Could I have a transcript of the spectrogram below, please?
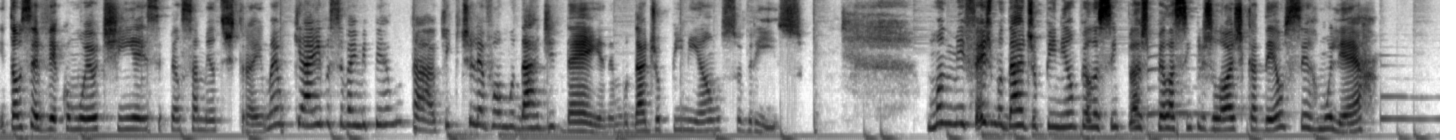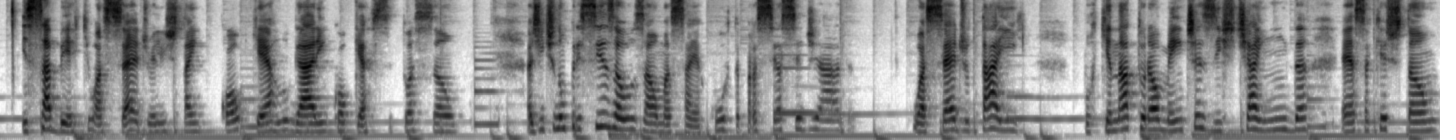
Então você vê como eu tinha esse pensamento estranho. Mas o que aí você vai me perguntar? O que, que te levou a mudar de ideia, né? mudar de opinião sobre isso? Me fez mudar de opinião pela simples, pela simples lógica de eu ser mulher e saber que o assédio ele está em qualquer lugar, em qualquer situação. A gente não precisa usar uma saia curta para ser assediada. O assédio está aí, porque naturalmente existe ainda essa questão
